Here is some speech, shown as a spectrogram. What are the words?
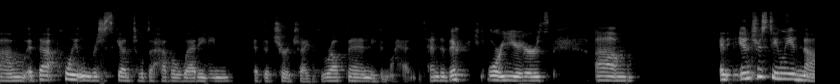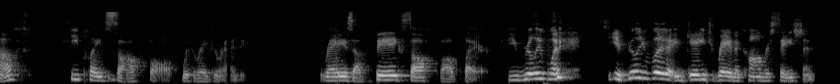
Um, at that point, we were scheduled to have a wedding at the church I grew up in, even though I hadn't attended there for four years. Um, and interestingly enough, he played softball with Ray Guarendi. Ray is a big softball player. If you really want, you really really engage Ray in a conversation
